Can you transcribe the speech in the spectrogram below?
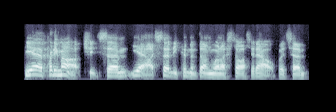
Yeah, pretty much. It's um, yeah, I certainly couldn't have done when I started out, but um,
